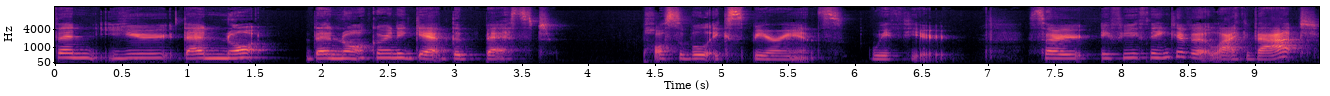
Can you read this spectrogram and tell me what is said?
then you they're not they're not going to get the best possible experience with you. So if you think of it like that,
